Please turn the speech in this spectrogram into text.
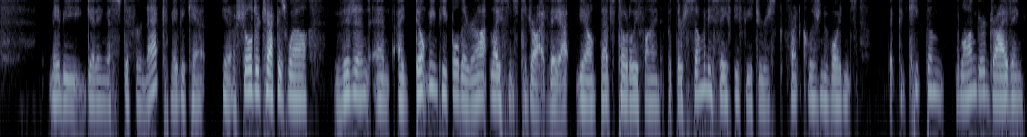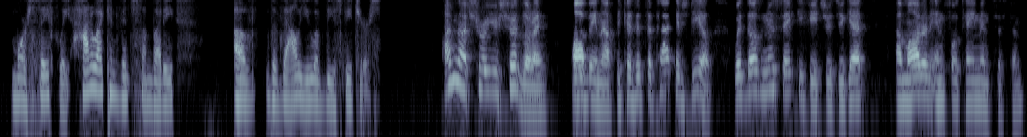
maybe getting a stiffer neck, maybe can't, you know, shoulder check as well, vision. And I don't mean people that are not licensed to drive. They, uh, you know, that's totally fine. But there's so many safety features, front collision avoidance that could keep them longer driving more safely? How do I convince somebody of the value of these features? I'm not sure you should, Lorraine, oddly enough, because it's a package deal. With those new safety features, you get a modern infotainment system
